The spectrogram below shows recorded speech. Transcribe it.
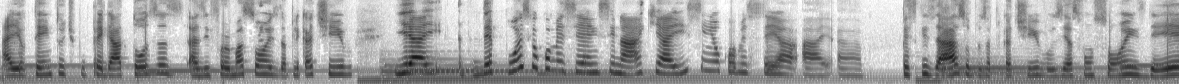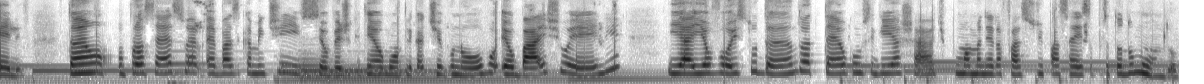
aí eu tento, tipo, pegar todas as, as informações do aplicativo. E aí, depois que eu comecei a ensinar, que aí sim eu comecei a, a, a pesquisar sobre os aplicativos e as funções deles. Então, o processo é, é basicamente isso. Se eu vejo que tem algum aplicativo novo, eu baixo ele e aí eu vou estudando até eu conseguir achar tipo uma maneira fácil de passar isso para todo mundo.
